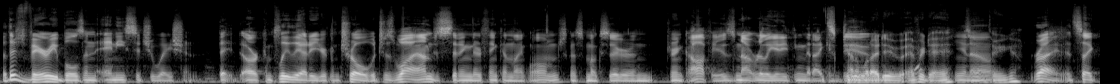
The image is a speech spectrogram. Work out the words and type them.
But there's variables in any situation that are completely out of your control, which is why I'm just sitting there thinking like, well, I'm just gonna smoke a cigarette and drink coffee. It's not really anything that I can do. Kind of what I do every day. You So know, there you go. Right. It's like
